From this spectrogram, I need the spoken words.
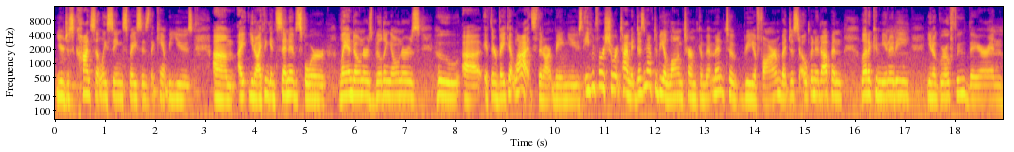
you're just constantly seeing spaces that can't be used. Um, I, you know, I think incentives for landowners, building owners, who, uh, if they're vacant lots that aren't being used, even for a short time, it doesn't have to be a long term commitment to be a farm, but just open it up and let a community, you know, grow food there and,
